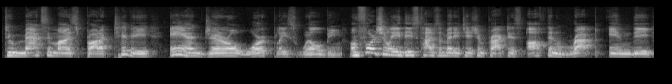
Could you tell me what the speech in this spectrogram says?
to maximize productivity and general workplace well-being. Unfortunately, these types of meditation practice often wrap in the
